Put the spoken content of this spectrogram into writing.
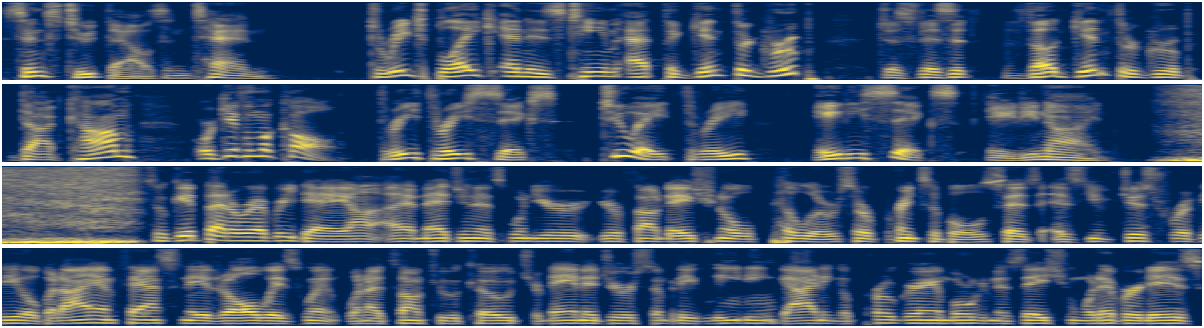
since 2010. To reach Blake and his team at the Ginther Group, just visit theginthergroup.com or give them a call 336 283 8689. So get better every day. I imagine that's one of your, your foundational pillars or principles, as, as you've just revealed. But I am fascinated always when, when I talk to a coach, a manager, somebody leading, uh-huh. guiding a program, organization, whatever it is.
